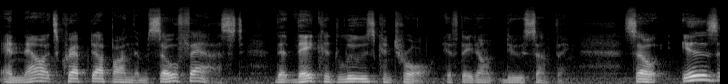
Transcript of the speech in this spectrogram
And now it's crept up on them so fast that they could lose control if they don't do something. So, is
